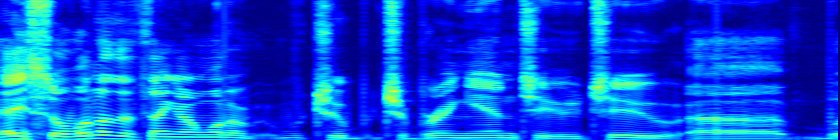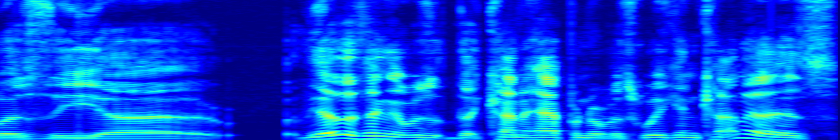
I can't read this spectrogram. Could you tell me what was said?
Hey, so one other thing I want to to to bring into too uh, was the uh, the other thing that was that kind of happened over this weekend, kind of has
